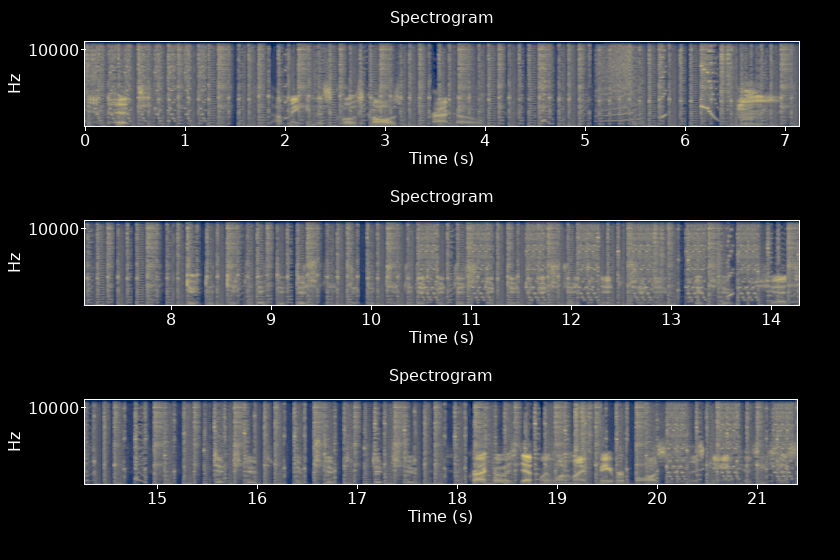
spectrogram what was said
Damn it. Stop making this close calls, Kracko. Hmm. Shit. Kracko is definitely one of my favorite bosses in this game, because he's just,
